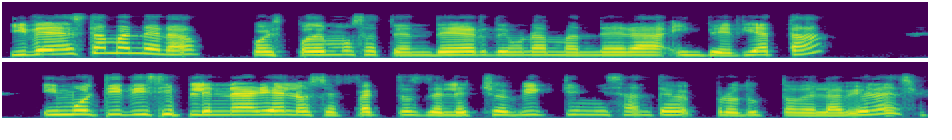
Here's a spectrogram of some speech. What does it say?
Y de esta manera, pues podemos atender de una manera inmediata y multidisciplinaria los efectos del hecho victimizante producto de la violencia.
